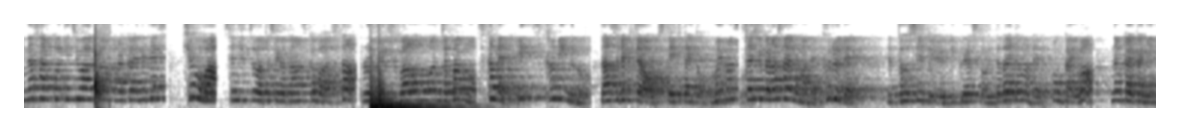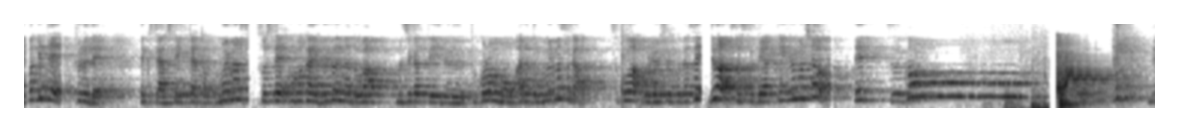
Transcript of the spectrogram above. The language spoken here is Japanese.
皆さんこんにちは川村楓です。今日は先日私がダンスカバーしたプロデュース101ジャパンの2日目 It's Coming のダンスレクチャーをしていきたいと思います。最初から最後までフルでやってほしいというリクエストをいただいたので今回は何回かに分けてフルでレクチャーしていきたいと思います。そして細かい部分などは間違っているところもあると思いますがそこはご了承ください。では早速やっていきましょう。レッツゴー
